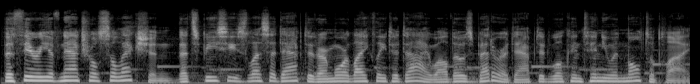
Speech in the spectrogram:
The theory of natural selection, that species less adapted are more likely to die while those better adapted will continue and multiply.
